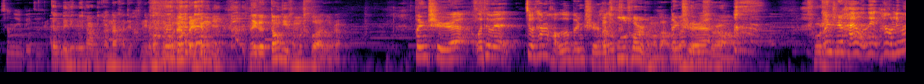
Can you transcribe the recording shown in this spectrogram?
相当于北京。跟北京没法比。啊，那肯定，你甭说跟北京比，那个当地什么车啊都是。奔驰，我特别就他们好多奔驰，好哎，多出租车是什么吧？奔驰奔驰啊 奔驰还有那还有另外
